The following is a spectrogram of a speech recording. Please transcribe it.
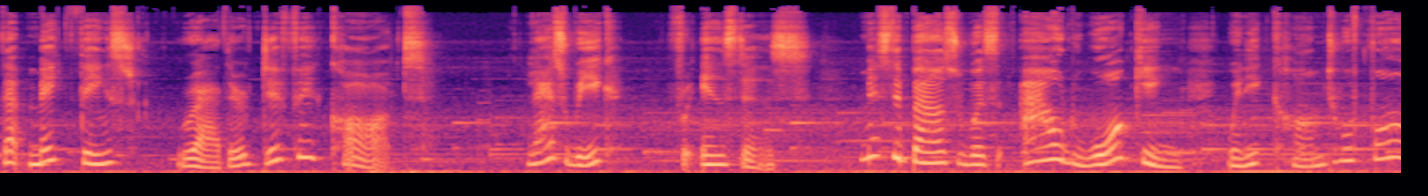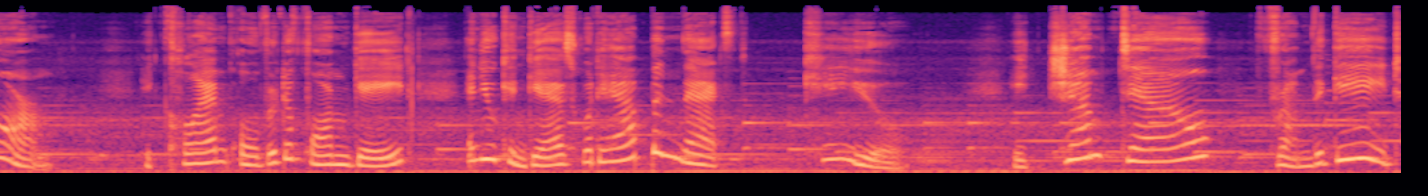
that made things rather difficult. Last week, for instance, Mr. Bounce was out walking when he came to a farm. He climbed over the farm gate, and you can guess what happened next, can you? He jumped down from the gate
